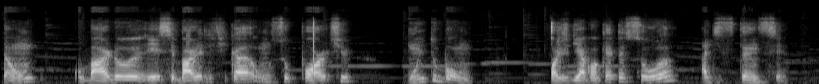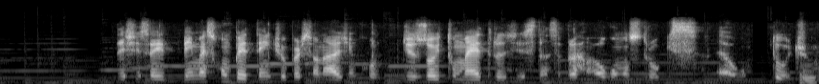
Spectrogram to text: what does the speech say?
Então, o bardo, esse bardo ele fica um suporte muito bom. Pode guiar qualquer pessoa à distância. Deixa isso aí bem mais competente o personagem com 18 metros de distância para alguns truques. É algo muito útil.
